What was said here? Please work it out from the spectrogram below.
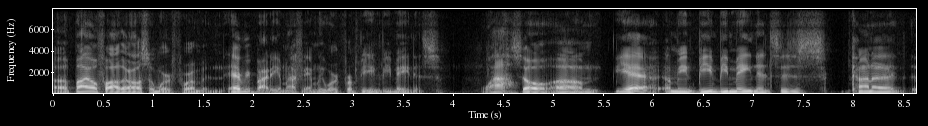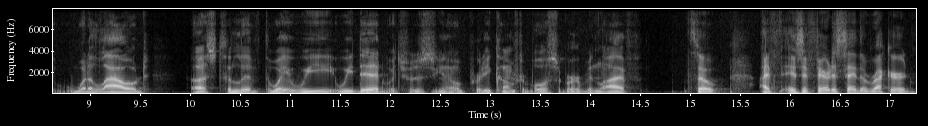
uh, bio father also worked for him, and everybody in my family worked for B and B Maintenance. Wow. So um, yeah, I mean B and B maintenance is kind of what allowed us to live the way we we did, which was you know pretty comfortable suburban life. So, I, is it fair to say the record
